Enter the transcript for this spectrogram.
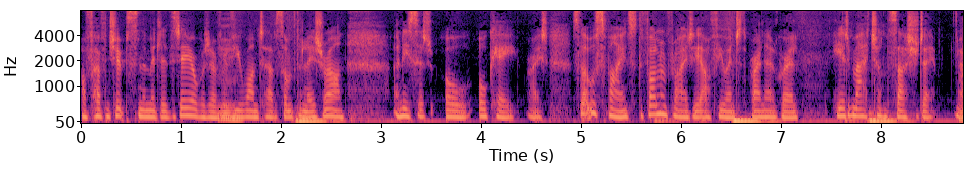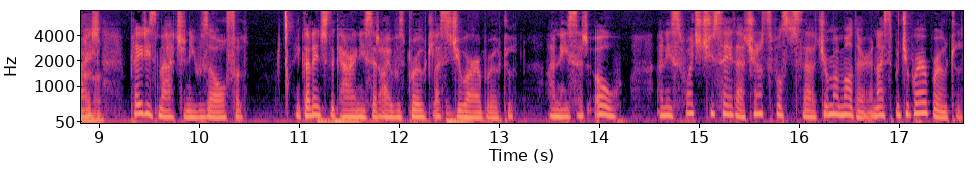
Of having chips in the middle of the day or whatever, if mm. you want to have something later on. And he said, Oh, okay, right. So that was fine. So the following Friday, off he went to the Parnell Grill. He had a match on Saturday, right? Uh-huh. Played his match and he was awful. He got into the car and he said, I was brutal. I said, You are brutal. And he said, Oh, and he said, Why did you say that? You're not supposed to say that. You're my mother. And I said, But you were brutal.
